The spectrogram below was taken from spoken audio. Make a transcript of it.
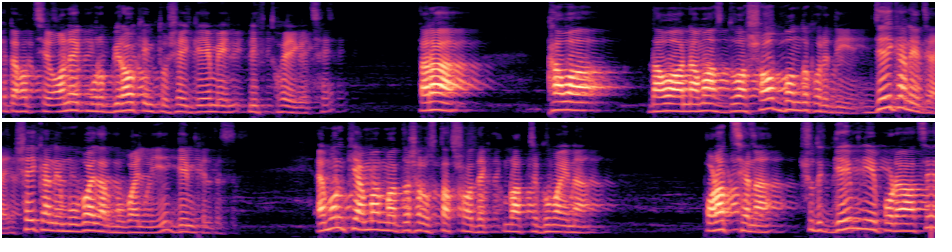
সেটা হচ্ছে অনেক মুরব্বীরাও কিন্তু সেই গেমে লিপ্ত হয়ে গেছে। তারা খাওয়া দাওয়া, নামাজ, দোয়া সব বন্ধ করে দিয়ে যেইখানে যায় সেইখানে মোবাইল আর মোবাইল নিয়ে গেম খেলতেছে। এমনকি আমার মাদ্রাসার উস্তাদ সহ দেখলাম রাত্রে ঘুমায় না, পড়াচ্ছে না, শুধু গেম নিয়ে পড়ে আছে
